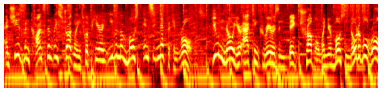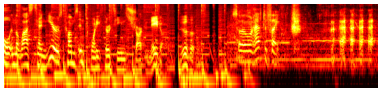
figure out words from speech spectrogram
and she has been constantly struggling to appear in even the most insignificant roles. You know your acting career is in big trouble when your most notable role in the last 10 years comes in 2013's Sharknado. Ugh. So I won't have to fight.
